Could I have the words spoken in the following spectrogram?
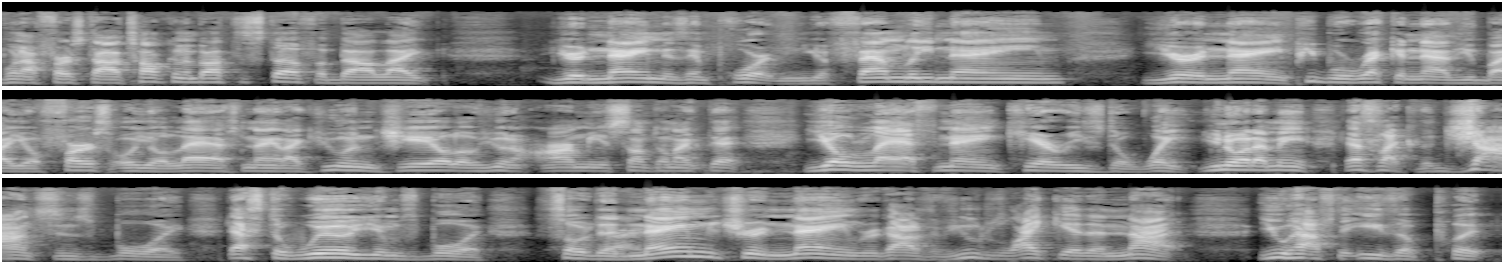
when I first started talking about the stuff about like your name is important, your family name, your name, people recognize you by your first or your last name. Like you in jail or you in the army or something like that, your last name carries the weight. You know what I mean? That's like the Johnson's boy. That's the Williams boy. So the Right. name that you're named, regardless if you like it or not, you have to either put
